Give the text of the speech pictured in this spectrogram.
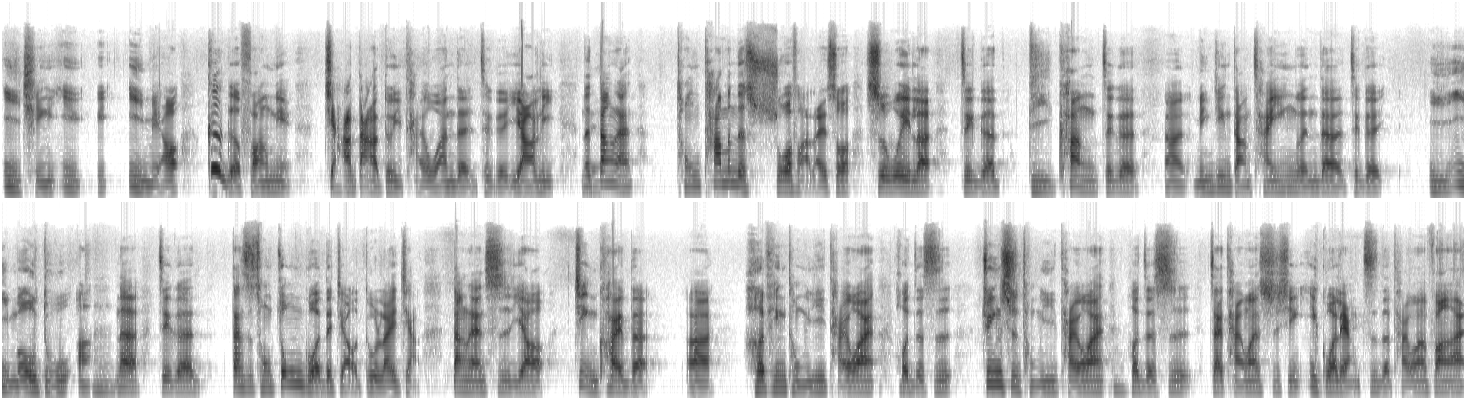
疫情疫疫疫苗各个方面加大对台湾的这个压力。那当然，从他们的说法来说，是为了这个抵抗这个啊、呃、民进党蔡英文的这个以疫谋独啊。那这个，但是从中国的角度来讲，当然是要尽快的啊。呃和平统一台湾，或者是军事统一台湾，或者是在台湾实行一国两制的台湾方案，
